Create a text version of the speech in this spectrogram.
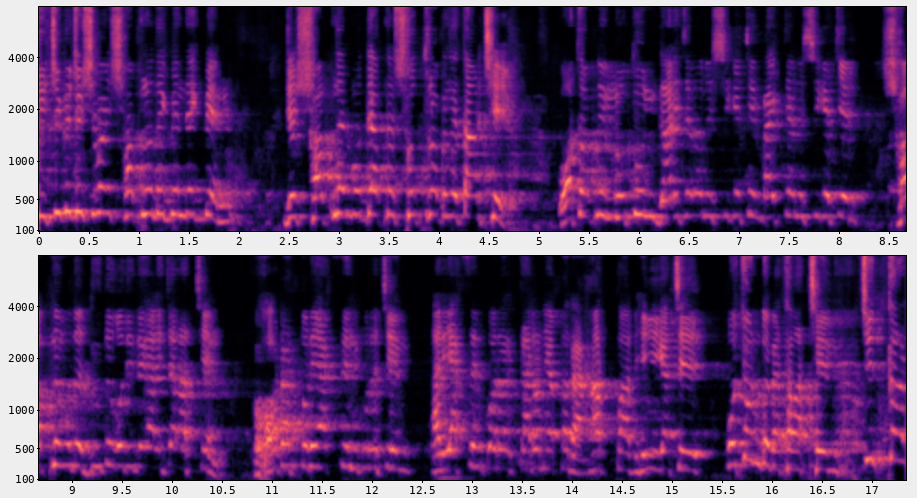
কিছু কিছু সময় স্বপ্ন দেখবেন দেখবেন যে স্বপ্নের মধ্যে আপনার শত্রু আপনাকে তাড়ছে। অত আপনি নতুন গাড়ি চালানো শিখেছেন বাইক চালানো শিখেছেন, স্বপ্নের মধ্যে দ্রুত গতিতে গাড়ি চালাচ্ছেন। হঠাৎ করে অ্যাক্সিডেন্ট করেছেন, আর অ্যাক্সিডেন্ট করার কারণে আপনার হাত পা ভেঙে গেছে প্রচণ্ড ব্যথা পাচ্ছেন, চিৎকার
